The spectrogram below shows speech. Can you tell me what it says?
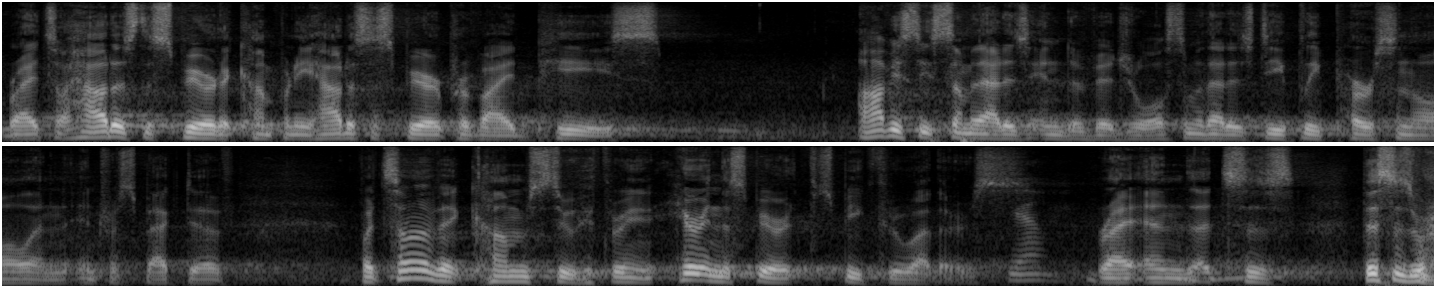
Right? So, how does the Spirit accompany? How does the Spirit provide peace? Obviously, some of that is individual, some of that is deeply personal and introspective, but some of it comes through hearing the Spirit speak through others. Yeah. Right? And this is, this is where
